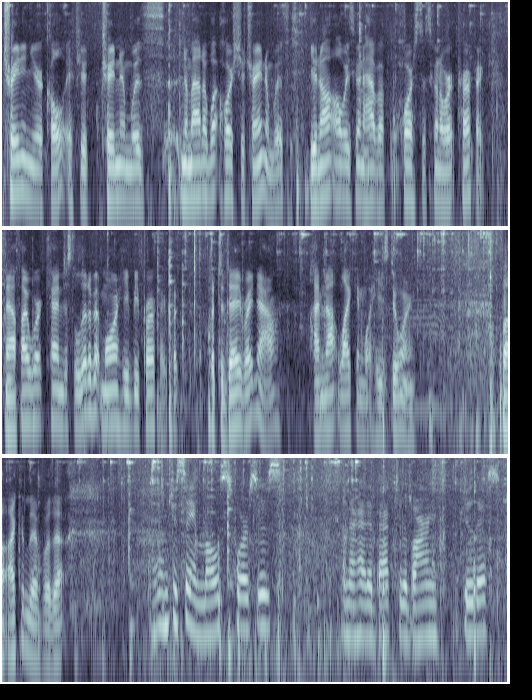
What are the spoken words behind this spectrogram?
training your colt. If you're training them with, no matter what horse you're training with, you're not always going to have a horse that's going to work perfect. Now, if I work Ken just a little bit more, he'd be perfect. But but today, right now, I'm not liking what he's doing. But I can live with it. Wouldn't you say most horses, when they're headed back to the barn, do this?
